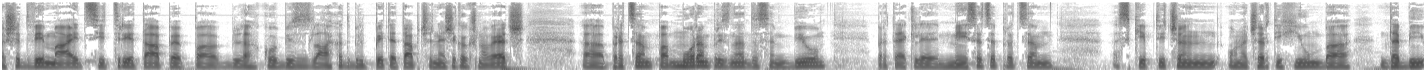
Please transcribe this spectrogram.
še dve majici, tri etape, pa lahko bi zlahka bil pet etap, če ne še kakšno več. Uh, predvsem pa moram priznati, da sem bil pretekle mesece, predvsem skeptičen o načrtih Jumba, da bi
